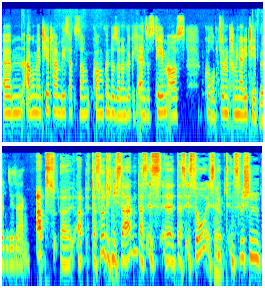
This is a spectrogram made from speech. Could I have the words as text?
ähm, argumentiert haben, wie es da zusammenkommen könnte, sondern wirklich ein System aus Korruption und Kriminalität, würden Sie sagen? Abs äh, das würde ich nicht sagen. Das ist, äh, das ist so. Es ja. gibt inzwischen,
